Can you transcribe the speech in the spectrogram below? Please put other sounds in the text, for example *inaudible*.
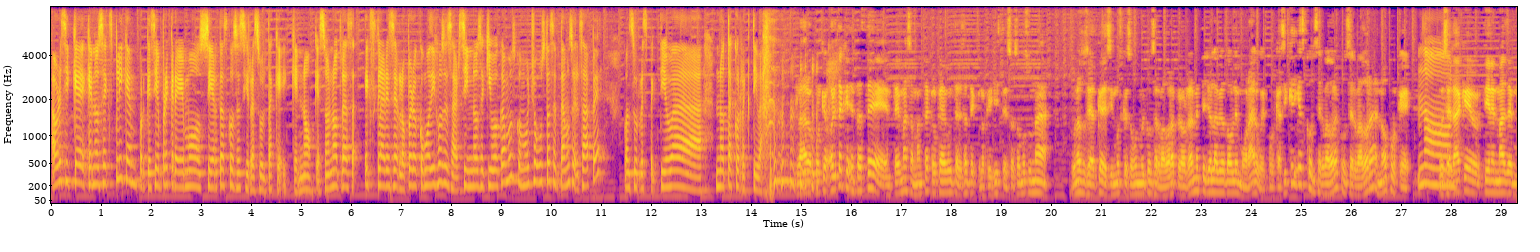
ahora sí que, que, nos expliquen, porque siempre creemos ciertas cosas y resulta que, que, no, que son otras, esclarecerlo. Pero como dijo César, si nos equivocamos, con mucho gusto aceptamos el SAPE con su respectiva nota correctiva. *laughs* Claro, porque ahorita que entraste en temas, Samantha, creo que hay algo interesante lo que dijiste. O sea, somos una, una sociedad que decimos que somos muy conservadora, pero realmente yo la veo doble moral, güey. Porque así que digas conservadora, conservadora, no, porque no. pues será que tienen más de,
